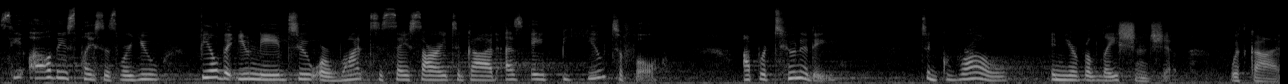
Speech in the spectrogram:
See all these places where you feel that you need to or want to say sorry to God as a beautiful opportunity to grow in your relationship with God,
